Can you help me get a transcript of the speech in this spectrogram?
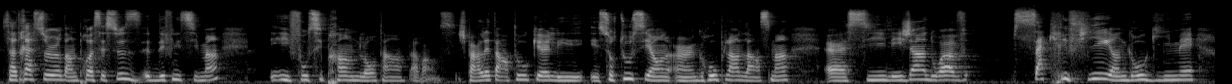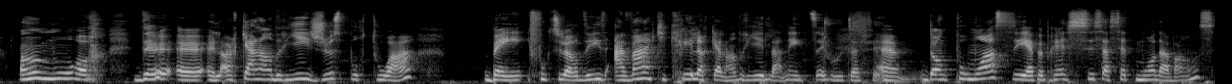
Ça te rassure dans le processus, définitivement. Il faut s'y prendre longtemps d'avance. Je parlais tantôt que les... Surtout si on a un gros plan de lancement, euh, si les gens doivent sacrifier, en gros guillemets, un mois de euh, leur calendrier juste pour toi, ben il faut que tu leur dises avant qu'ils créent leur calendrier de l'année. Tout à fait. Euh, donc pour moi, c'est à peu près 6 à 7 mois d'avance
